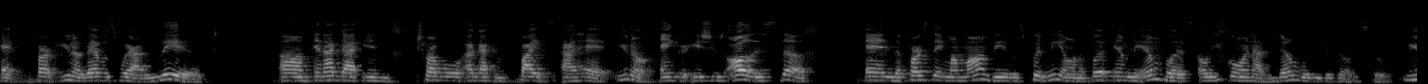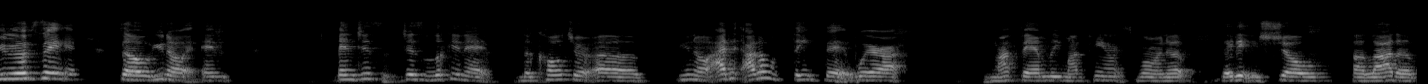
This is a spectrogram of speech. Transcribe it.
at first. You know, that was where I lived. Um, and I got in trouble. I got in fights. I had, you know, anger issues, all this stuff. And the first thing my mom did was put me on a but M M bus. Oh, you going out to Dunwoody to go to school? You know what I'm saying? So you know, and and just just looking at the culture of, you know, I I don't think that where I, my family, my parents growing up, they didn't show a lot of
